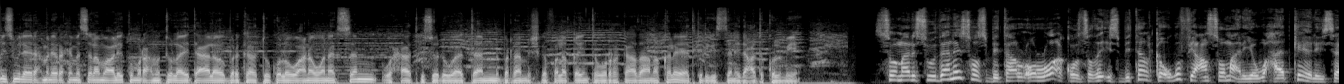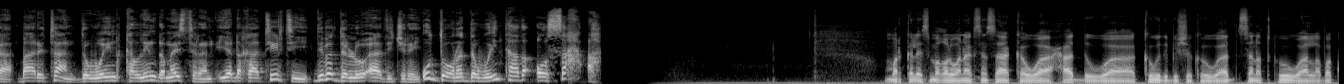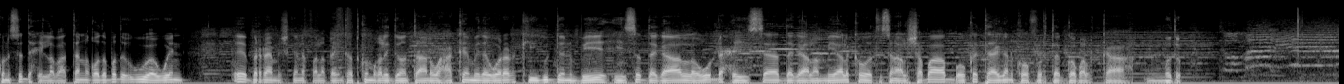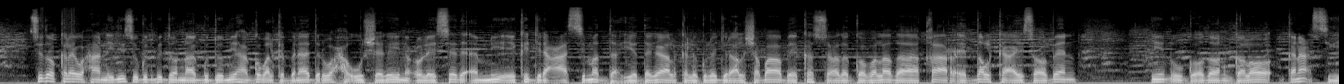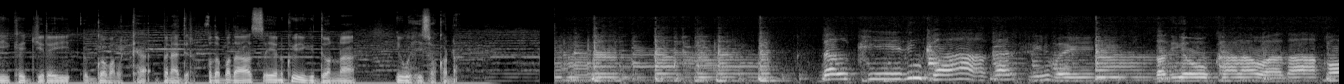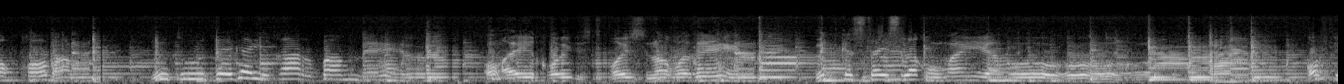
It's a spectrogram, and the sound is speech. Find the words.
bismillahi raxmaan raxiim assalaamu calaykum waraxmatullaahi tacaala wabarakaatu kulo wacno wanaagsan. Waxaad ku soo dhowaataan barnaamijka falaqaynta wararka adahan oo kale e aad ka dhegeystaan idaacadda kulmiye soomaali suudanes hosbitaal oo loo aqoonsaday isbitaalka ugu fiican soomaaliya. Waxaad ka helaysaa baaritaan daweyn qalliin dhammaystiran iyo dhakhaatiirtii dibadda loo aadi jiray. U doono dawayntaada oo sax ah mar kale ismaqal wanaagsan saaka waa xad waa kowda bisha koowaad sanadku waa laba kun saddex iyo labaatan. Qodobada ugu waaweyn ee barnaamijkana falaqayntaad ku maqli doontaan waxaa ka mid a wararkii ugu danbeeyey xiise dagaal oo u dhexaysa dagaalamayaal ka watirsan al-shabaab oo ka taagan koonfurta gobolka mudug. Sidoo kale waxaan idiin soo gudbi doonaa guddoomiyaha gobolka banaadir. Waxa uu sheegay in culeysyada amni ee ka jira caasimadda iyo dagaalka lagula jira al-shabaab ee ka socda gobollada qaar ee dalka ay sababeen in uu go-doon galo ganacsigii ka jiray gobolka banaadir. Qodobadaas ayaanu ku eegi doonnaa iyo wixiisoo kordha. Dalkiidinka qarribay dadyow kala wada qoqoban. Intuu degay qarba meel oo ay qoys qoys noqdeen mid kasta isla qumayaho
